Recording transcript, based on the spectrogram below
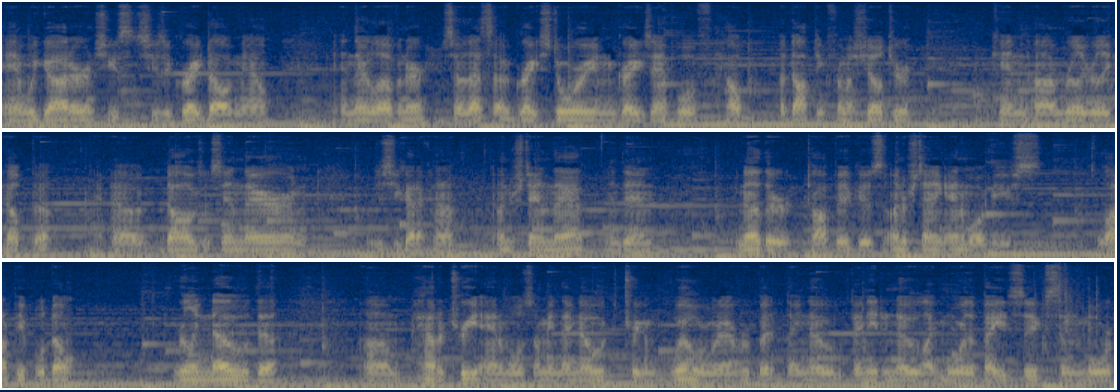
and we got her, and she's she's a great dog now, and they're loving her. So that's a great story and a great example of how adopting from a shelter can um, really really help the uh, dogs that's in there, and just you got to kind of understand that. And then another topic is understanding animal abuse. A lot of people don't really know the um, how to treat animals. I mean, they know to treat them well or whatever, but they know they need to know like more of the basics and more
